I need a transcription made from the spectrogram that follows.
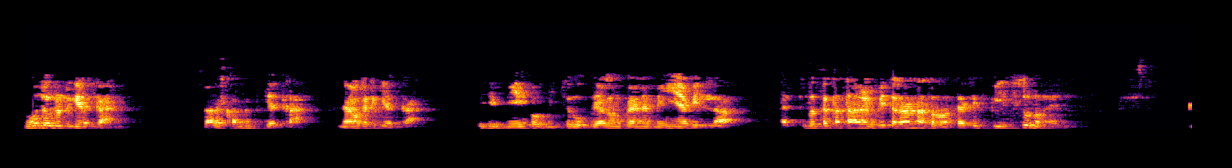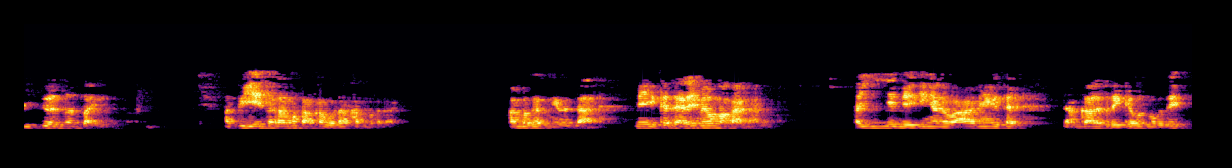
මොහොතකට ගියත් ගන්න. දර කන්නත් ගියත් ගන්න. නැවකට ගියත් ගන්න. ඉතින් මේක මෙච්චර උපයගෙන උපයන මෙහි ඇවිල්ලා ඇත්තමත කතාවෙන් විතරක් අතරොත් ඇති පිස්සු නොහැලි. පිස්සු වෙනත් බයි. අපි ඒ තරම කක්ක ගොඩක් හම්බ කරගන්න. හම්බ කරගෙන ඉඳලා මේ එක සැරේ මේව මකන්න ගන්න. අයියේ මේකෙන් යන වාහනයකට සංකාල බ්‍රේක් આવුත් මොකද වෙන්නේ?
